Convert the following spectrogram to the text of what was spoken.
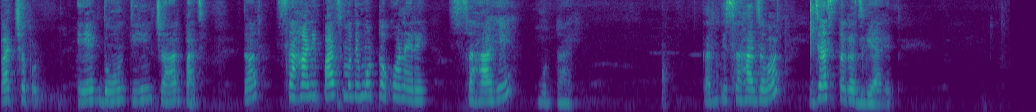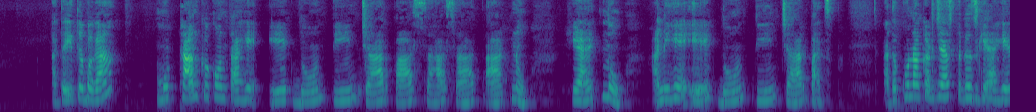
पाचच्या पुढ एक दोन तीन चार पाच. तर सहा आणि पाचमध्ये मोठं कोण आहे रे? सहा हे मोठं आहे. कारण की सहा जवळ जास्त गजगे आहेत. आता इथं बघा मोठा अंक कोणता आहे? एक दोन तीन चार पाच सहा सात आठ नऊ. हे आहेत नऊ. आणि हे एक दोन तीन चार पाच. आता कुणाकडे जास्त गजगे आहेत?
